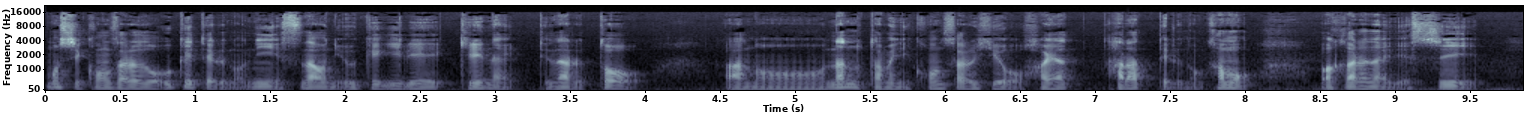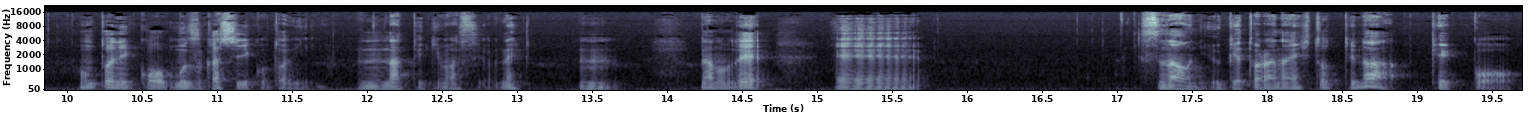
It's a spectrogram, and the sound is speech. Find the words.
ー、もしコンサルを受けてるのに素直に受け入れきれないってなると、あのー、何のためにコンサル費用を払ってるのかもわからないですし、本当にこう難しいことになってきますよね。うん。なので、えー、素直に受け取らない人っていうのは結構、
